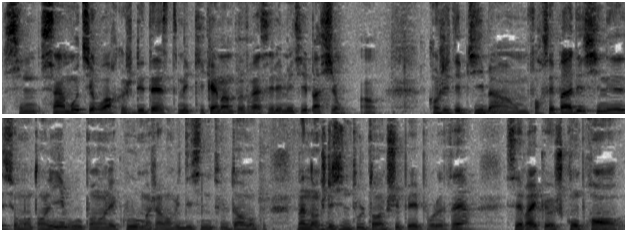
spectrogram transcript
c'est un mot tiroir que je déteste, mais qui est quand même un peu vrai, c'est les métiers passion. Hein. Quand j'étais petit, ben, on me forçait pas à dessiner sur mon temps libre ou pendant les cours. Moi, j'avais envie de dessiner tout le temps. Donc, maintenant que je dessine tout le temps et que je suis payé pour le faire, c'est vrai que je comprends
